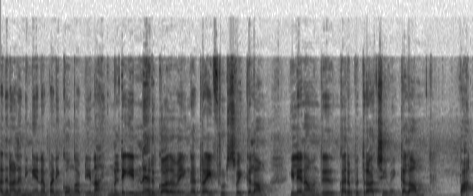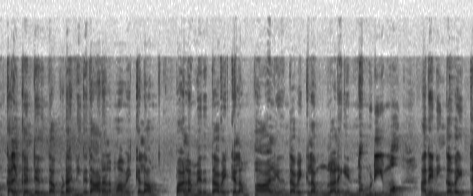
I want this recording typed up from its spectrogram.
அதனால் நீங்கள் என்ன பண்ணிக்கோங்க அப்படின்னா உங்கள்கிட்ட என்ன இருக்கோ அதை வைங்க. ட்ரை ஃப்ரூட்ஸ் வைக்கலாம். இல்லைன்னா வந்து கருப்பு திராட்சை வைக்கலாம். பா கல்கண்டு இருந்தால் கூட நீங்கள் தாராளமாக வைக்கலாம். பழம் இருந்தால் வைக்கலாம் பால் இருந்தால் வைக்கலாம். உங்களால் என்ன முடியுமோ அதை நீங்கள் வைத்து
